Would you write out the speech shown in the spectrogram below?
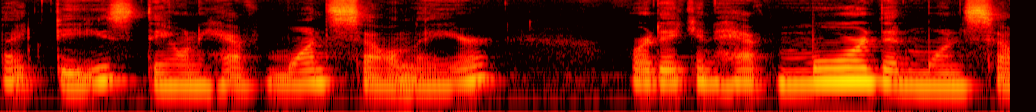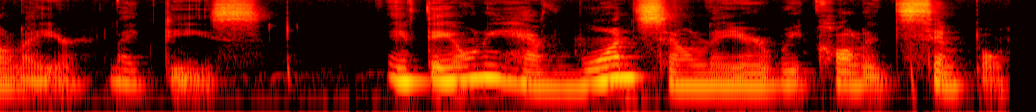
like these, they only have one cell layer, or they can have more than one cell layer, like these. If they only have one cell layer, we call it simple.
